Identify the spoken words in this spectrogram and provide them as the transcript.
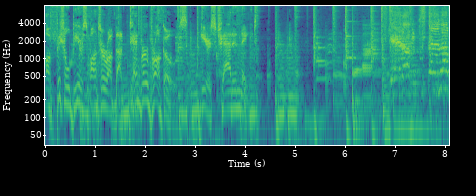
official beer sponsor of the Denver Broncos. Here's Chad and Nate. Get up, stand up.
